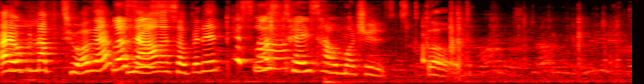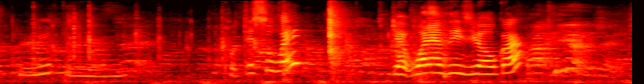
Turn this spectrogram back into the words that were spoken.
I opened up two of them. Let's now let's open it this let's one. taste how much it's good. Mm-mm. Put this away. Get one of these yogurt. Tá rindo, gente?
